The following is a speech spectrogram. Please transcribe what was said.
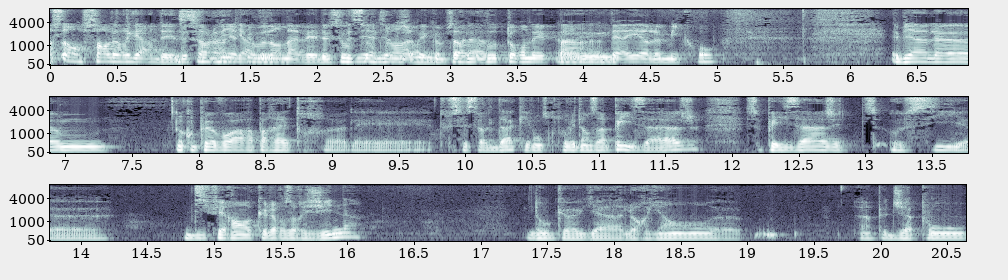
sans, le regarder, le souvenir que vous en avez, le souvenir que vous en avez, comme ça vous ne vous tournez pas derrière le micro. Eh bien, le, donc on peut voir apparaître euh, les, tous ces soldats qui vont se retrouver dans un paysage. Ce paysage est aussi euh, différent que leurs origines. Donc euh, il y a l'Orient, un peu de Japon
